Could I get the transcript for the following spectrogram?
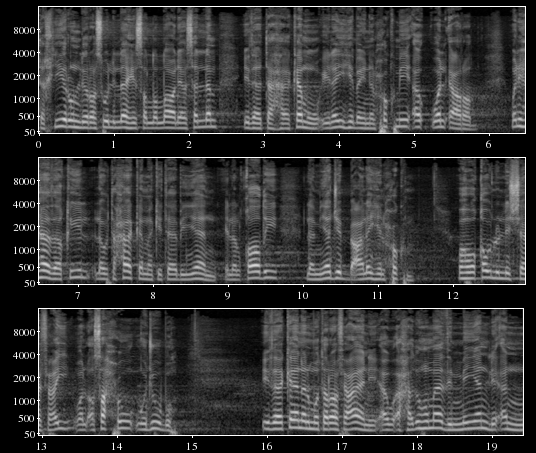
تخيير لرسول الله صلى الله عليه وسلم إذا تحاكموا إليه بين الحكم أو والإعراض. ولهذا قيل لو تحاكم كتابيان إلى القاضي لم يجب عليه الحكم. وهو قول للشافعي والأصح وجوبه. إذا كان المترافعان أو أحدهما ذميا لأن,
